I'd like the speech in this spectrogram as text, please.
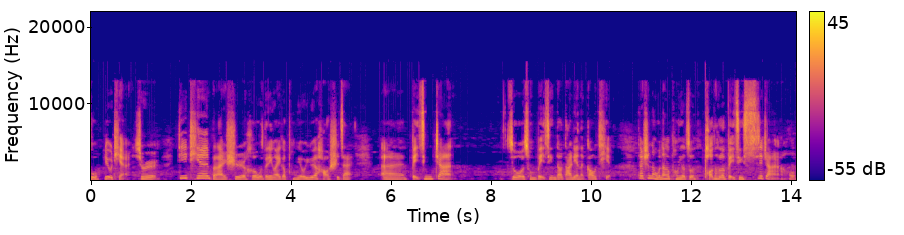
不，六天就是第一天，本来是和我的另外一个朋友约好是在，呃，北京站坐从北京到大连的高铁，但是呢，我那个朋友坐跑到了北京西站，然后，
